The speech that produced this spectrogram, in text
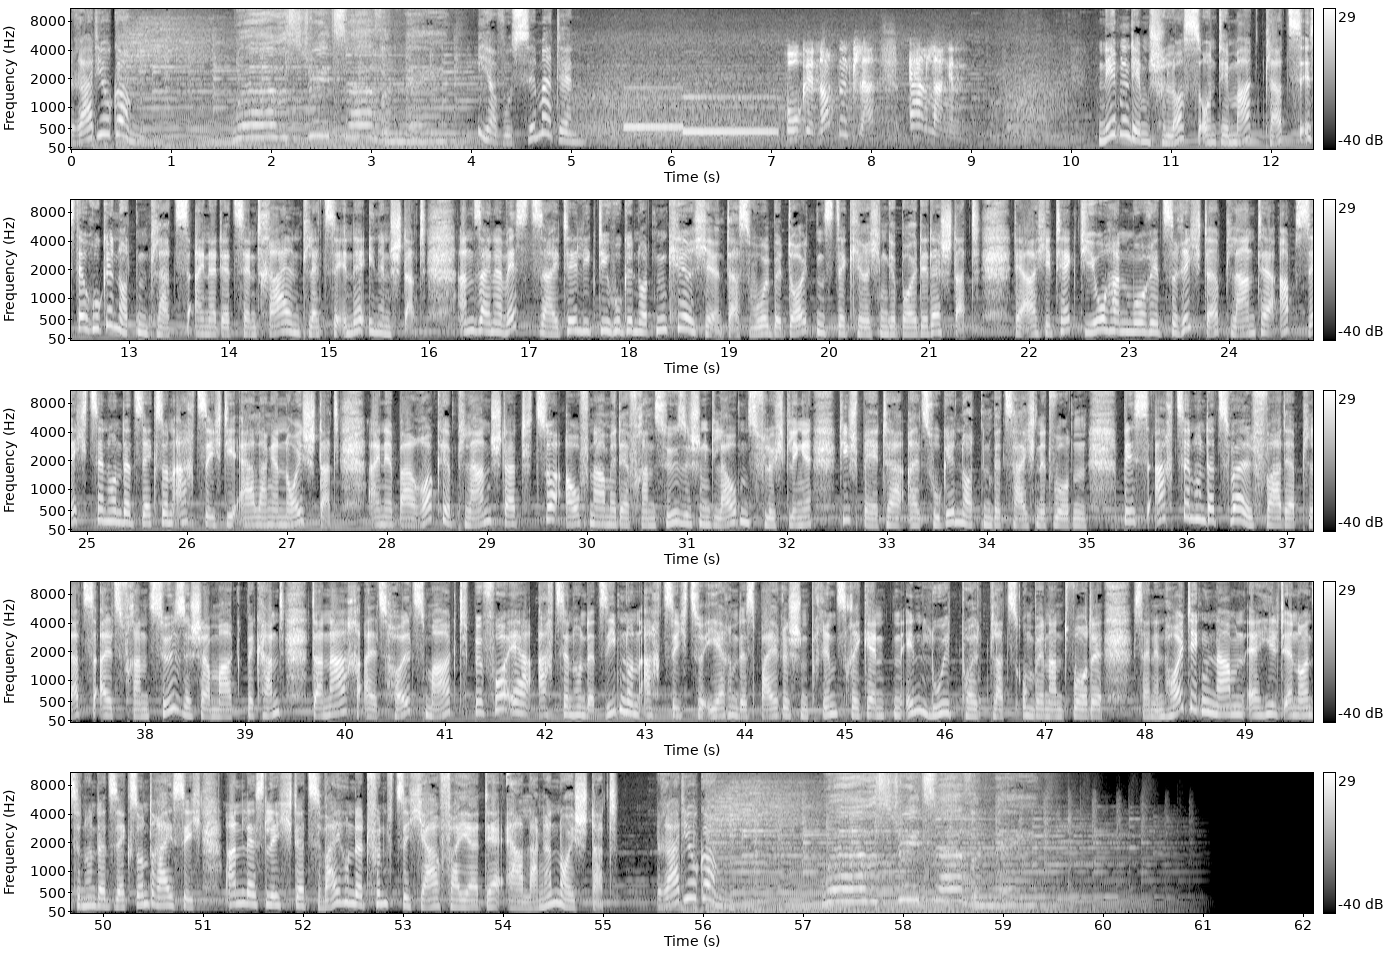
Radio Gong. Well, the streets have a name. Ja, wo sind wir denn? Hugenottenplatz, Erlangen. Neben dem Schloss und dem Marktplatz ist der Hugenottenplatz, einer der zentralen Plätze in der Innenstadt. An seiner Westseite liegt die Hugenottenkirche, das wohl bedeutendste Kirchengebäude der Stadt. Der Architekt Johann Moritz Richter plante ab 1686 die Erlanger Neustadt, eine barocke Planstadt zur Aufnahme der französischen Glaubensflüchtlinge, die später als Hugenotten bezeichnet wurden. Bis 1812 war der Platz als französischer Markt bekannt, danach als Holzmarkt, bevor er 1887 zu Ehren des bayerischen Prinzregenten in Luitpoldplatz umbenannt wurde. Seinen heutigen Namen erhielt er 1936 anlässlich der 250-Jahrfeier der Erlanger Neustadt. Radio Gong.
